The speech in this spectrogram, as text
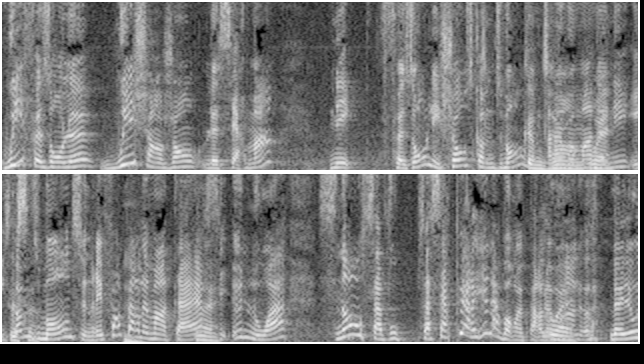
Oui, faisons-le. Oui, changeons le serment. Mais faisons les choses comme du monde à un moment donné. Et comme du monde, c'est une réforme parlementaire, c'est une loi. Sinon, ça vous, ça sert plus à rien d'avoir un parlement. Là. Mario,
